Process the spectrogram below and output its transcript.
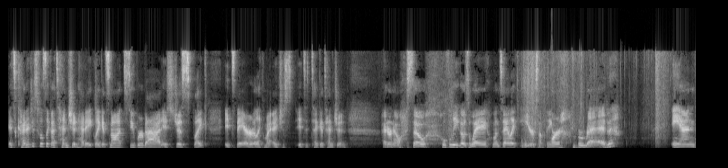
it's kind of just feels like a tension headache. Like it's not super bad. It's just like, it's there. Like my, it just, it's like a tension. I don't know. So hopefully it goes away once I like eat or something. More bread and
